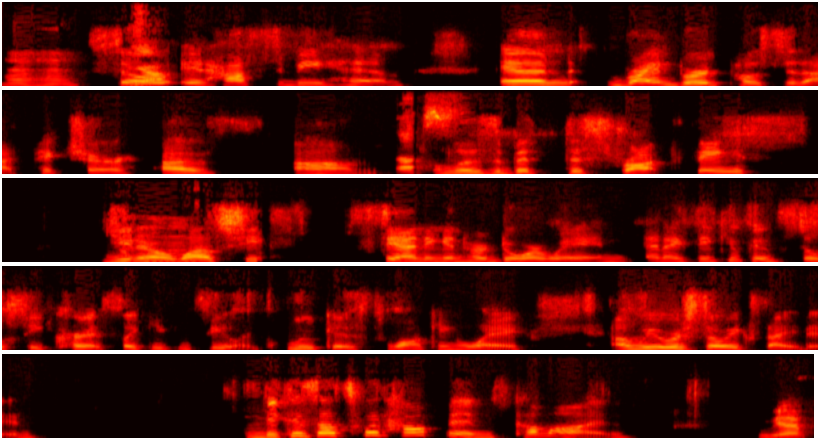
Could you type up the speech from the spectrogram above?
Mhm. So Yeah. it has to be him. And Brian Bird posted that picture of um, Yes. Elizabeth distraught face, you know, Mhm. while she's standing in her doorway. And, and I think you can still see Chris, like you can see like Lucas walking away. And we were so excited because that's what happens. Come on. Yep.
